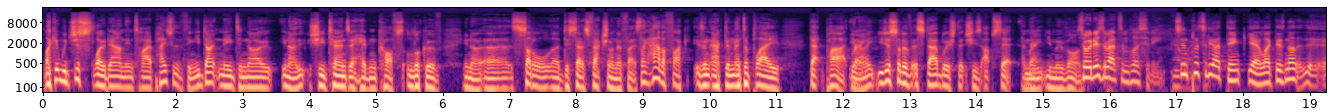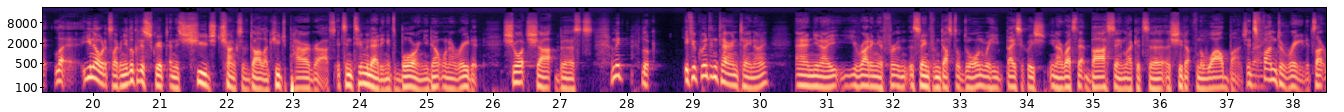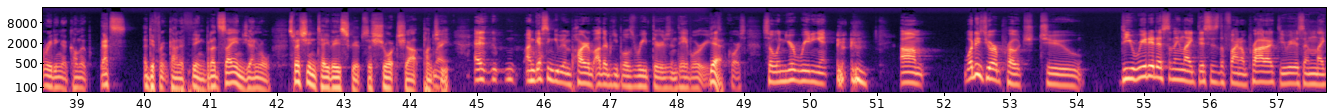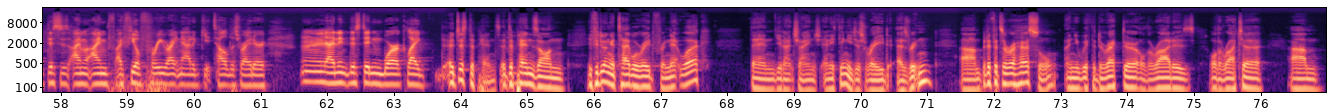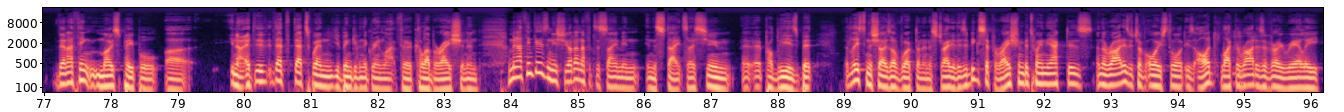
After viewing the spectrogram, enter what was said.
like it would just slow down the entire pace of the thing. You don't need to know, you know, she turns her head and coughs, a look of, you know, uh, subtle uh, dissatisfaction on her face. Like, how the fuck is an actor meant to play that part? You Right. know, you just sort of establish that she's upset and then Right. you move on. So it is about simplicity. in a way. Simplicity, I think, yeah. Like, there's not, uh, like, you know what it's like when you look at a script and there's huge chunks of dialogue, huge paragraphs. It's intimidating. It's boring. You don't want to read it. Short, sharp bursts. I mean, look, if you're Quentin Tarantino and you know you're writing a, a scene from Dusk Till Dawn where he basically sh- you know writes that bar scene like it's a, a shit up from the Wild Bunch, it's fun to read. It's like reading a comic. book. That's a different kind of thing. But I'd say in general, especially in TV scripts, a short, sharp, punchy. Right. As, I'm guessing you've been part of other people's read throughs and table reads, Yeah. of course. So when you're reading it, um, what is your approach to? Do you read it as something like this is the final product? Do you read it as something like this is I'm I'm I feel free right now to get, tell this writer, "Mm, I didn't this didn't work. Like It just depends. It depends on if you're doing a table read for a network, then you don't change anything. You just read as written. Um, but if it's a rehearsal and you're with the director or the writers or the writer, um, then I think most people, uh, you know, it, it, that that's when you've been given the green light for collaboration. And I mean, I think there's an issue. I don't know if it's the same in in the states. I assume it, it probably is, but at least in the shows I've worked on in Australia, there's a big separation between the actors and the writers, which I've always thought is odd. Like the writers are very rarely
